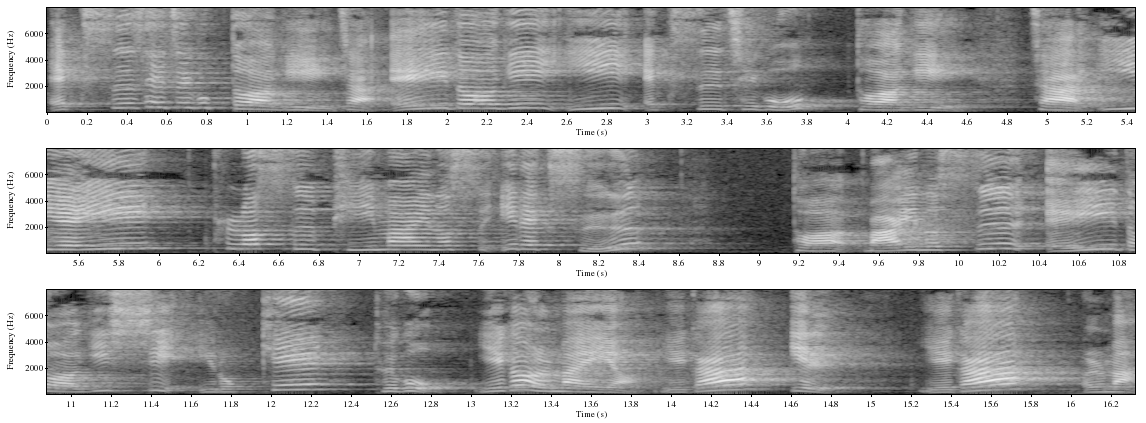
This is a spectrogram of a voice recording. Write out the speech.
x 세제곱 더하기 자 a 더하기 2x 제곱 더하기 자 2a 플러스 b 마이너스 1x 더 마이너스 a 더하기 c 이렇게 되고 얘가 얼마예요? 얘가 1 얘가 얼마?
